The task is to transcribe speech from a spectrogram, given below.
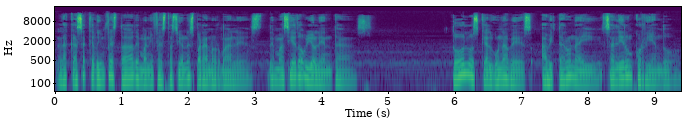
La casa quedó infestada de manifestaciones paranormales, demasiado violentas. Todos los que alguna vez habitaron ahí salieron corriendo,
